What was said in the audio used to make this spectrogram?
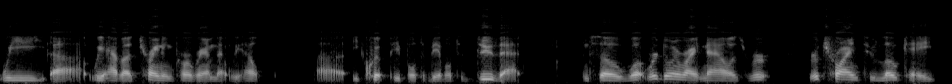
we uh, we have a training program that we help uh, equip people to be able to do that. And so what we're doing right now is we're we're trying to locate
